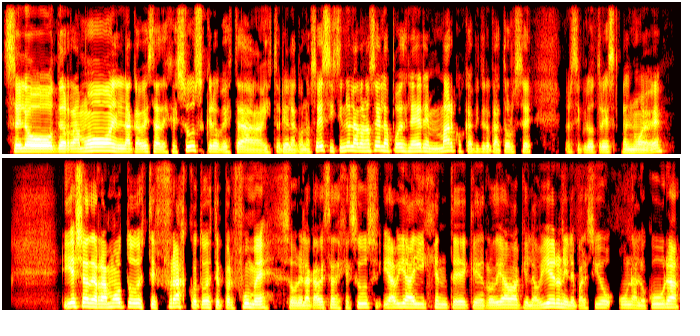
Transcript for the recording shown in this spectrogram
se lo derramó en la cabeza de Jesús. Creo que esta historia la conoces y si no la conoces la puedes leer en Marcos capítulo 14, versículo 3 al 9. Y ella derramó todo este frasco, todo este perfume sobre la cabeza de Jesús y había ahí gente que rodeaba que la vieron y le pareció una locura,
